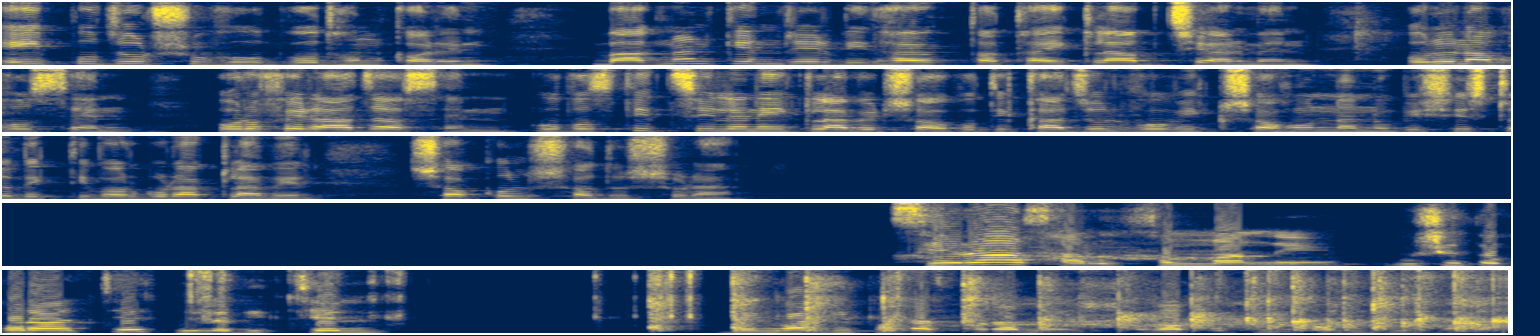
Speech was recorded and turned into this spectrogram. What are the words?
এই পুজোর শুভ উদ্বোধন করেন বাগনান কেন্দ্রের বিধায়ক তথা ক্লাব চেয়ারম্যান অরুণাভ হোসেন ওরফে রাজা সেন উপস্থিত ছিলেন এই ক্লাবের সভাপতি কাজল ভৌমিক সহ অন্যান্য বিশিষ্ট ব্যক্তিবর্গরা ক্লাবের সকল সদস্যরা। সেরা শারদ সম্মানে ভূষিত করা হচ্ছে, তুলে দিচ্ছেন বেঙ্গল রিপোর্টার ফোরামের সভাপতি অভিজিৎ দাস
